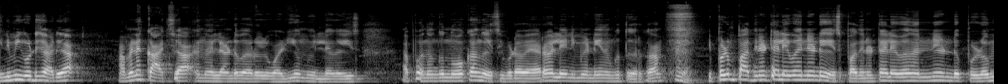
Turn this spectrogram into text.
ഇനിമി ഇങ്ങോട്ട് ചാടുക. അവനെ കാച്ചുക എന്നല്ലാണ്ട് വേറെ ഒരു വഴിയൊന്നുമില്ല ഗൈസ് അപ്പോൾ നമുക്ക് നോക്കാം ഗൈസ് ഇവിടെ വേറെ വല്ല ഇനിമി ഉണ്ടെങ്കിൽ നമുക്ക് തീർക്കാം. ഇപ്പോഴും പതിനെട്ട് അലവ് തന്നെയുണ്ട് ഗൈസ് പതിനെട്ട് അലവ് തന്നെയുണ്ട് ഇപ്പോഴും.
